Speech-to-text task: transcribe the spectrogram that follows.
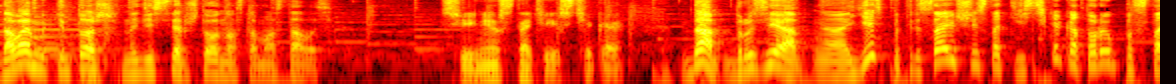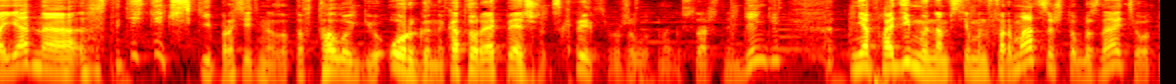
Давай, Макинтош, на десерт, что у нас там осталось? Синяя статистика. Да, друзья, э, есть потрясающая статистика, которую постоянно, статистические, простите меня за тавтологию, органы, которые, опять же, скорее всего, живут на государственные деньги, необходимая нам всем информация, чтобы, знаете, вот,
